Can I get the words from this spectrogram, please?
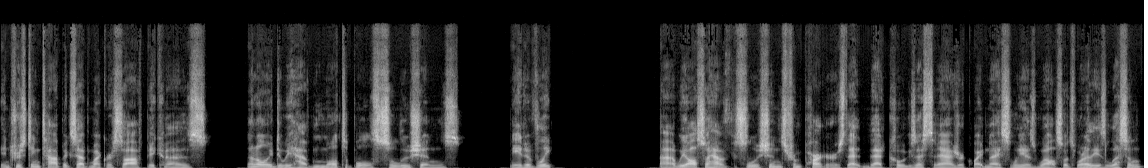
interesting topics at Microsoft because not only do we have multiple solutions natively, uh, we also have solutions from partners that that coexist in Azure quite nicely as well. So it's one of these listen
